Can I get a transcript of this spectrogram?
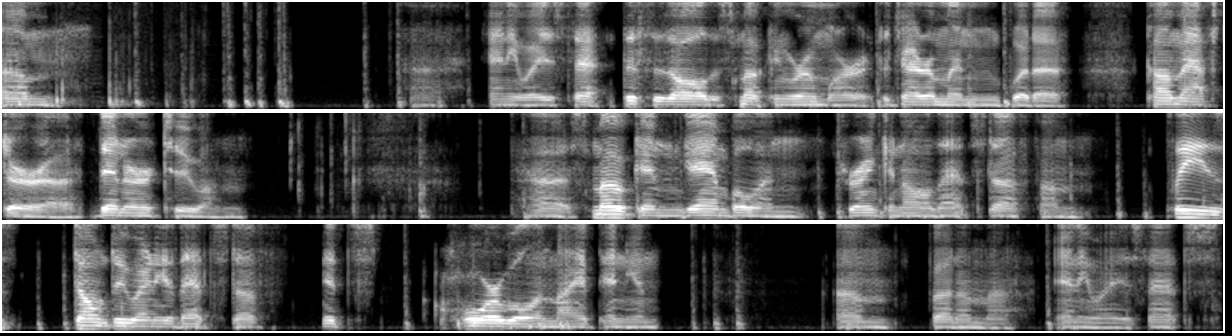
Um, uh, anyways, that this is all the smoking room where the gentleman would uh, come after uh, dinner to um, uh, smoke and gamble and drink and all that stuff. Um, please don't do any of that stuff. It's horrible in my opinion. Um, but um, uh, anyways, that's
